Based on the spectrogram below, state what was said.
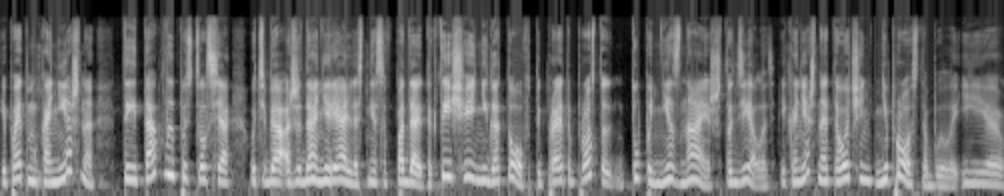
И поэтому, конечно, ты и так выпустился, у тебя ожидания и реальность не совпадают, так ты еще и не готов. Ты про это просто тупо не знаешь, что делать. И, конечно, это очень непросто было. И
